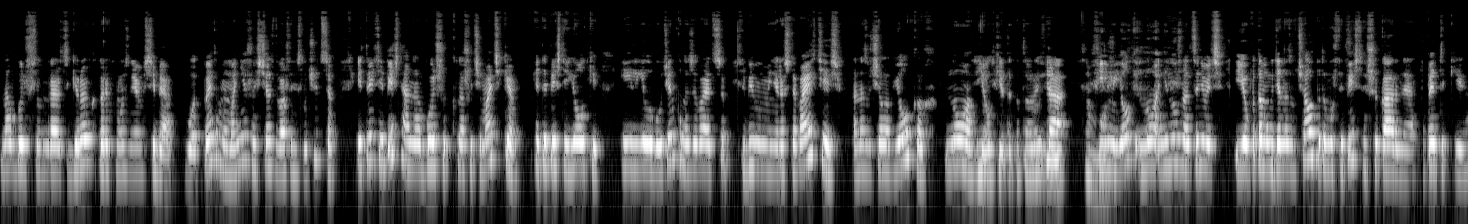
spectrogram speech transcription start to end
нам больше всего нравятся герои, которых мы узнаем себя. Вот, поэтому Маниша сейчас дважды не случится. И третья песня, она больше к нашей тематике. Это песня елки и Ильи Лагутенко называется «С любимыми не расставайтесь». Она звучала в елках, но... Елки это которые Да, в фильме елки, но не нужно оценивать ее по тому, где она звучала, потому что песня шикарная. Опять-таки,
